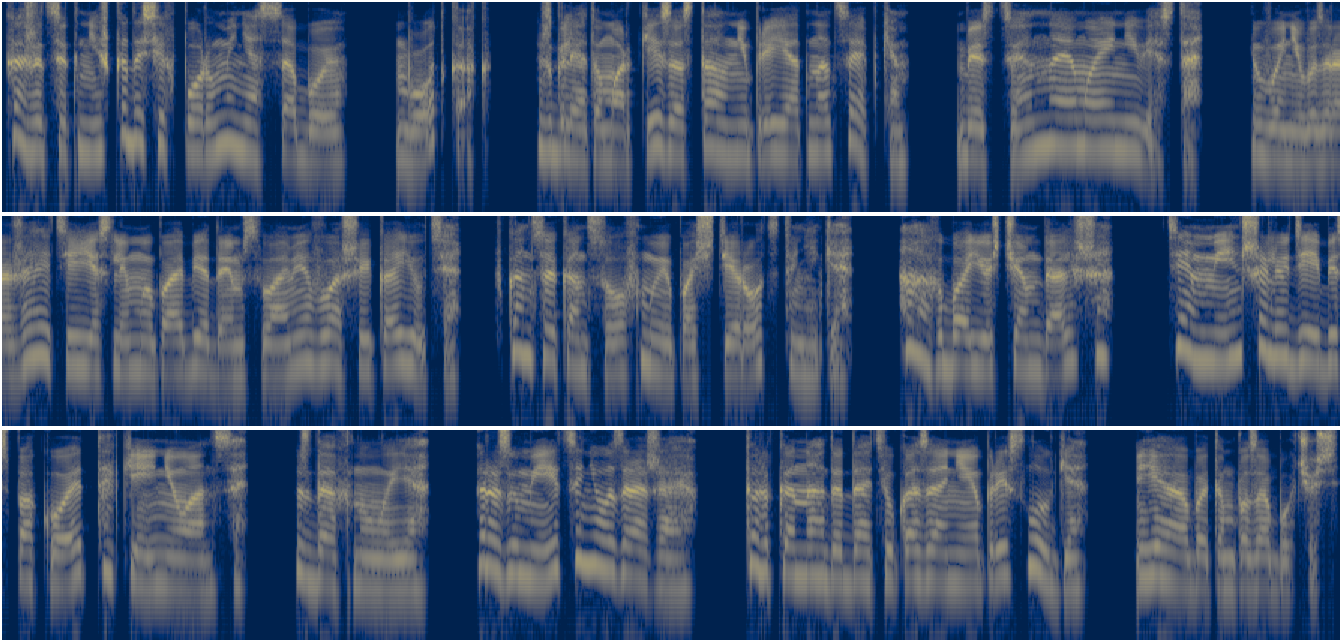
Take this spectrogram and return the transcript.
Кажется, книжка до сих пор у меня с собою. Вот как. Взгляд у маркиза стал неприятно цепким. Бесценная моя невеста. Вы не возражаете, если мы пообедаем с вами в вашей каюте? В конце концов, мы почти родственники. Ах, боюсь, чем дальше, тем меньше людей беспокоят такие нюансы. Вздохнула я. Разумеется, не возражаю. Только надо дать указания прислуге. Я об этом позабочусь.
